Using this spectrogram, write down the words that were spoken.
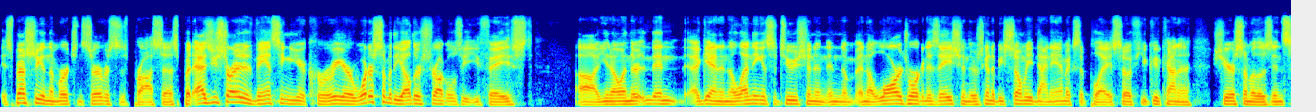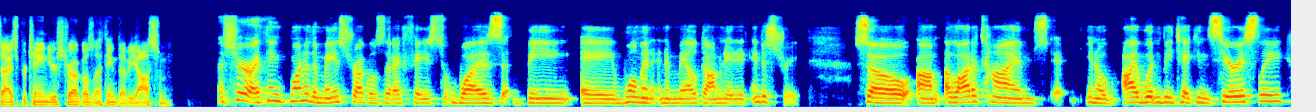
especially in the merchant services process. But as you started advancing in your career, what are some of the other struggles that you faced? Uh, you know, and then again, in a lending institution and in, the, in a large organization, there's going to be so many dynamics at play. So if you could kind of share some of those insights pertaining to your struggles, I think that'd be awesome. Uh, Sure. I think one of the main struggles that I faced was being a woman in a male dominated industry. So um, a lot of times, eh, you know, I wouldn't be taken seriously.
